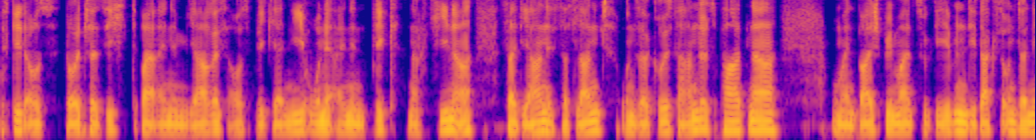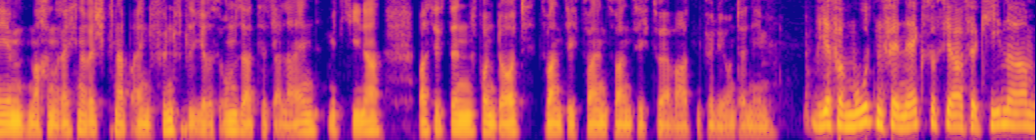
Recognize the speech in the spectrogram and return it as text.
Es geht aus deutscher Sicht bei einem Jahresausblick ja nie ohne einen Blick nach China. Seit Jahren ist das Land unser größter Handelspartner. Um ein Beispiel mal zu geben, die DAX-Unternehmen machen rechnerisch knapp ein Fünftel ihres Umsatzes allein mit China. Was ist denn von dort 2022 zu erwarten für die Unternehmen? Wir vermuten für nächstes Jahr für China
